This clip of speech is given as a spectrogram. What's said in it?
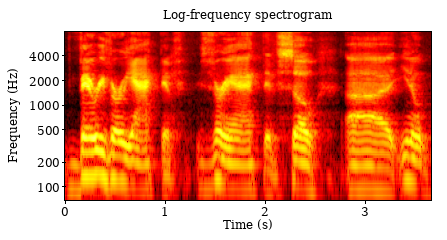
very, very active. He's very active. So uh, you know,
